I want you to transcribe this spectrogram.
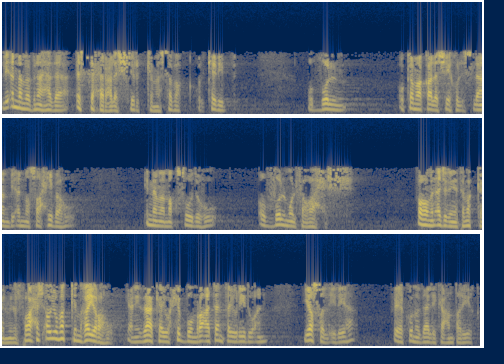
لأن مبنى هذا السحر على الشرك كما سبق والكذب والظلم. وكما قال شيخ الإسلام بأن صاحبه إنما مقصوده الظلم الفواحش فهو من أجل أن يتمكن من الفواحش أو يمكن غيره يعني ذاك يحب امرأة فيريد أن يصل إليها فيكون ذلك عن طريق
